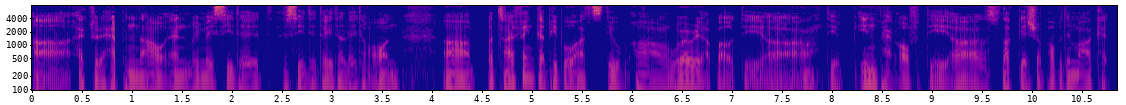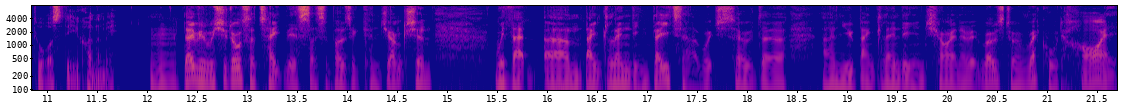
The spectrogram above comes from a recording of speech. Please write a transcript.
Uh, actually, happen now, and we may see the see the data later on. Uh, but I think that people are still uh, worried about the the impact of the sluggish property market towards the economy. Mm. David, we should also take this, I suppose, in conjunction with that um, bank lending data, which showed uh, new bank lending in China. It rose to a record high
